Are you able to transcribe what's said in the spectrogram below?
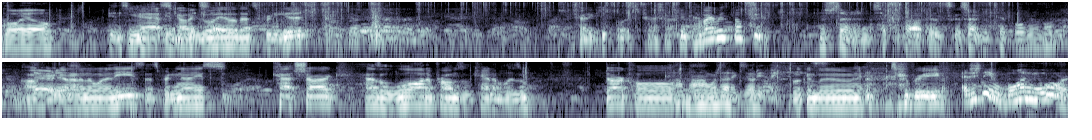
Goyo. Getting some Yes, got a. Goyo. That's pretty good. Try to keep all this trash off. Have I ripped off? Let's start it in the second pile because it's starting to tip over a little. Okay, there it got is. another one of these. That's pretty nice. Cat Shark has a lot of problems with cannibalism. Dark Hole, Come on, where's that Exodia? Book of Moon, Debris. I just need one more.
